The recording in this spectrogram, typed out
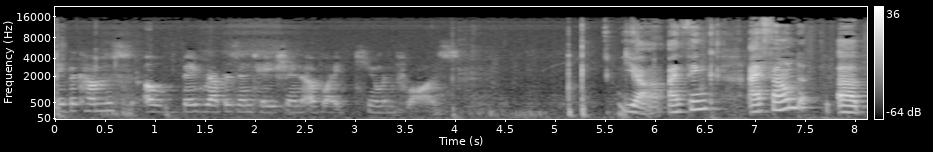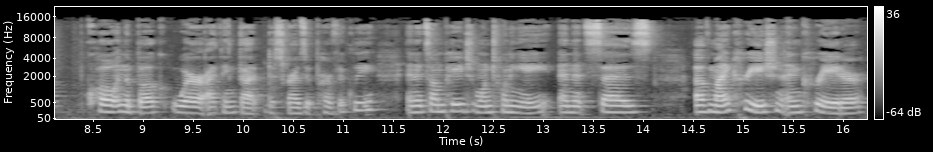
it becomes a big representation of like human flaws. Yeah i think i found a quote in the book where i think that describes it perfectly and it's on page 128 and it says of my creation and creator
